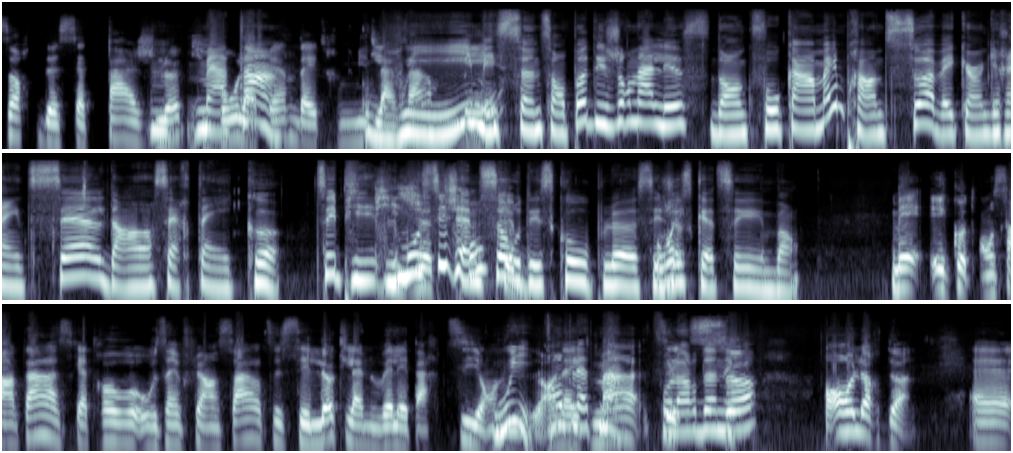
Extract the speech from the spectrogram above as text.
sortent de cette page-là qui Mais vaut attends. la peine d'être mis de l'avant. Oui, mais ce ne sont pas des journalistes. Donc, il faut quand même prendre ça avec un grain de sel dans certains cas. Puis moi aussi, j'aime ça que- au Descope, là. C'est Oui. juste que, tu sais, bon. Mais écoute, on s'entend à ce qu'il y a trop aux influenceurs, c'est là que la nouvelle est partie. On, Oui, complètement. Faut leur donner. Ça, on leur donne. Euh,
